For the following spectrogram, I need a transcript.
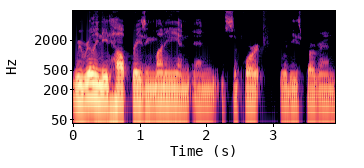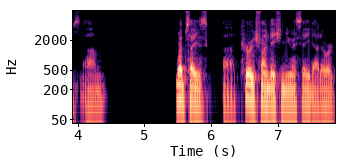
We really need help raising money and and support with these programs. Um, website is uh, couragefoundationusa.org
